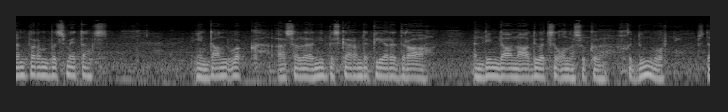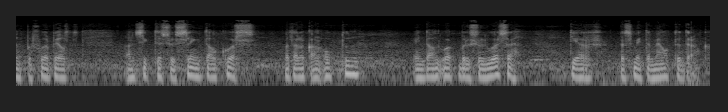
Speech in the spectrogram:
lintwormbesmettings en dan ook as hulle nie beskermde klere dra indien daarna doodse ondersoeke gedoen word nie. Ons dink byvoorbeeld aan siektes soos slengdalkoors wat hulle kan opdoen en dan ook brucellose deur besmette melk te drink.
